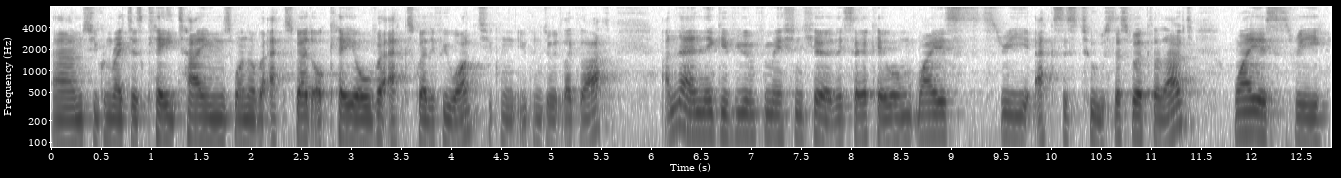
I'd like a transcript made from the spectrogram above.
Um, so you can write as k times 1 over x squared or k over x squared if you want. You can, you can do it like that. And then they give you information here. They say, okay, well, y is 3, x is 2. So let's work that out. y is 3,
